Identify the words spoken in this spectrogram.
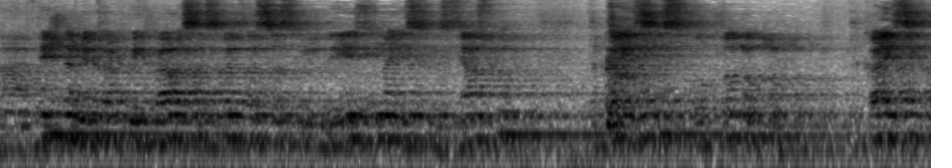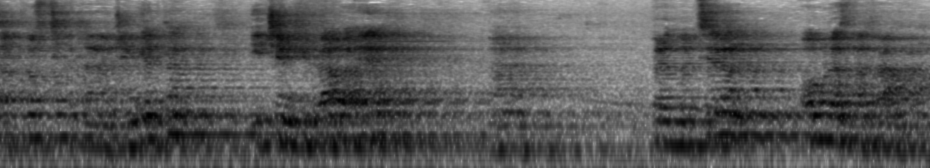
А, виждаме как михраба се свързва с юдаизма и с християнство, така и с отвъдното, така и с акустиката на джемията и че михраба е предоциран образ на храма.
